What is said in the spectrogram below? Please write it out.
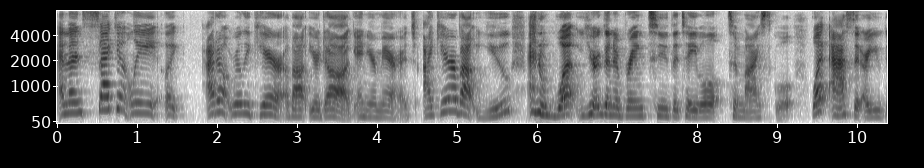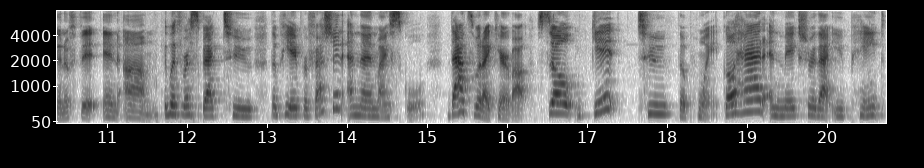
And then secondly, like I don't really care about your dog and your marriage. I care about you and what you're going to bring to the table to my school. What asset are you going to fit in um, with respect to the PA profession and then my school? That's what I care about. So get to the point. Go ahead and make sure that you paint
